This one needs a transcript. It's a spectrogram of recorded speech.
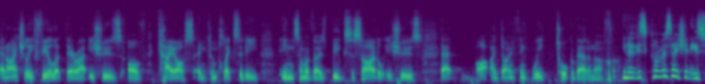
and I actually feel that there are issues of chaos and complexity in some of those big societal issues that I don't think we talk about enough. You know, this conversation is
